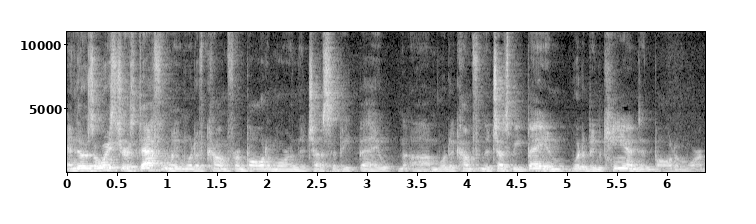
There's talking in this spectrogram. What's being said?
And those oysters definitely would have come from Baltimore and the Chesapeake Bay, um, would have come from the Chesapeake Bay and would have been canned in Baltimore.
